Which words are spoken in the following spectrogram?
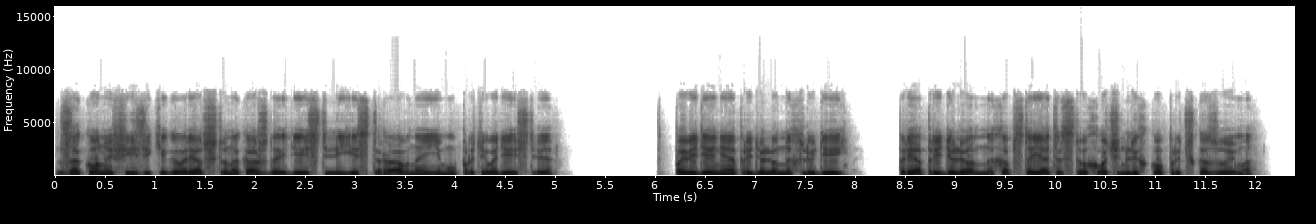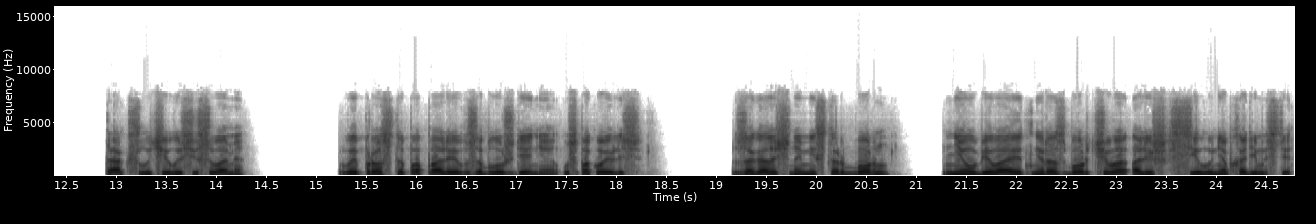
Законы физики говорят, что на каждое действие есть равное ему противодействие. Поведение определенных людей при определенных обстоятельствах очень легко предсказуемо. Так случилось и с вами. Вы просто попали в заблуждение, успокоились. Загадочный мистер Борн не убивает неразборчиво, а лишь в силу необходимости.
